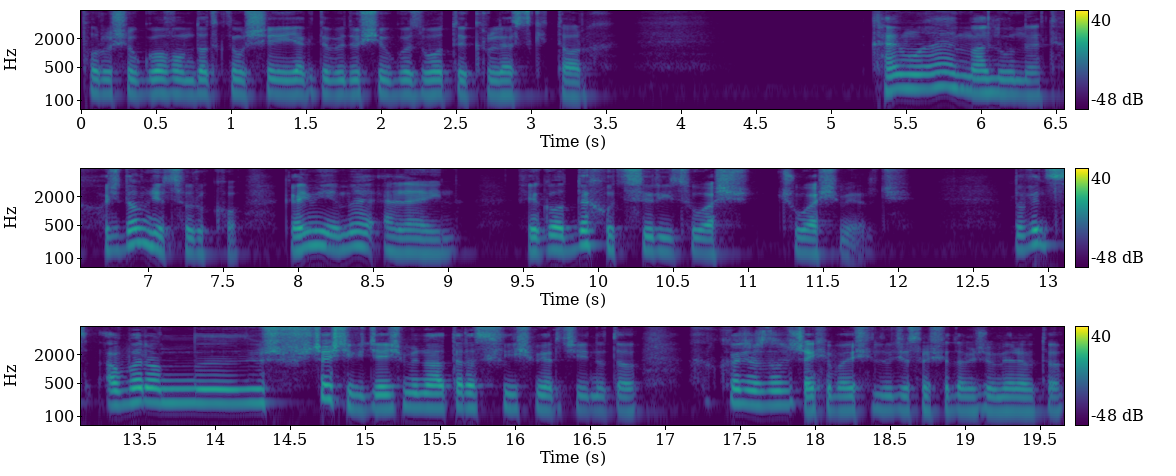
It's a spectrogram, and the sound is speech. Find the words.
poruszył głową, dotknął szyi, jak gdyby dusił go złoty królewski torch. KME ma lunet. Chodź do mnie, córko. Gaj mi me, Elaine. W jego oddechu Ciri czuła, czuła śmierć. No więc Auberon y, już wcześniej widzieliśmy, no a teraz w chwili śmierci, no to chociaż zazwyczaj chyba, jeśli ludzie są świadomi, że umierają, to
